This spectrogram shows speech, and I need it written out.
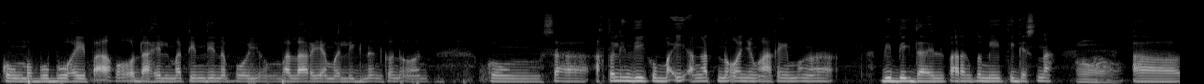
kung mabubuhay pa ako dahil matindi na po yung malaria malignan ko noon. Kung sa, actually hindi ko maiangat noon yung aking mga bibig dahil parang tumitigas na. Oo. Ah,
